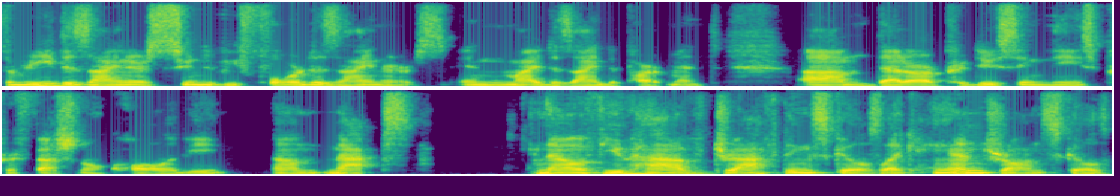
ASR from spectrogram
three designers soon to be four designers in my design department um, that are producing these professional quality um, maps. Now if you have drafting skills like hand drawn skills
